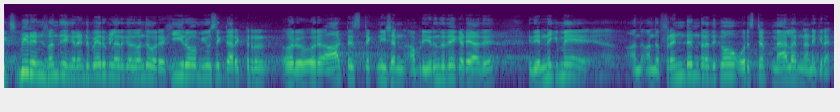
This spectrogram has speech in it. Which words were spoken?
எக்ஸ்பீரியன்ஸ் வந்து எங்கள் ரெண்டு பேருக்குள்ள இருக்கிறது வந்து ஒரு ஹீரோ மியூசிக் டைரக்டர் ஒரு ஒரு ஆர்டிஸ்ட் டெக்னீஷியன் அப்படி இருந்ததே கிடையாது. இது என்றைக்குமே அந்த அந்த ஃப்ரெண்டுன்றதுக்கும் ஒரு ஸ்டெப் மேலேன்னு நினைக்கிறேன்.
